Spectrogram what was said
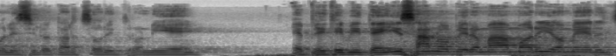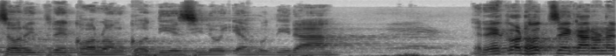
বলেছিল তার চরিত্র নিয়ে। এ পৃথিবীতে ঈশা নবীর মা মরিয়মের চরিত্রে কলঙ্ক দিয়েছিল ইহুদিরা। রেকর্ড হচ্ছে কারণে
